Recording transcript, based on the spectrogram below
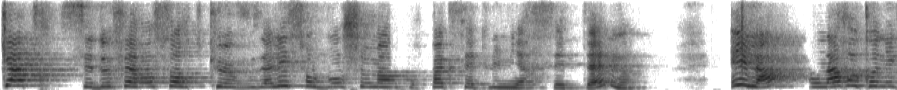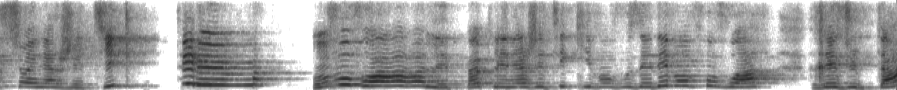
Quatre, c'est de faire en sorte que vous allez sur le bon chemin pour pas que cette lumière s'éteigne. Et là, on a reconnexion énergétique. On vous voit. Les peuples énergétiques qui vont vous aider vont vous voir. Résultat,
